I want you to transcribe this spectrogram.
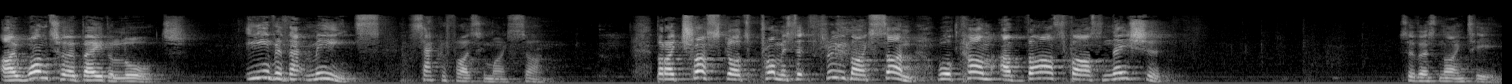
I want to obey the Lord even if that means sacrificing my son. But I trust God's promise that through my son will come a vast, vast nation. So, verse 19,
